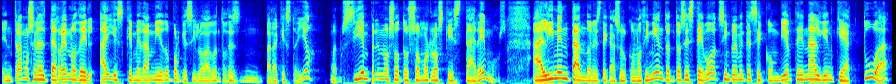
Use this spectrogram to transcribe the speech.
entramos en el terreno del, ay, es que me da miedo porque si lo hago, entonces, ¿para qué estoy yo? Bueno, siempre nosotros somos los que estaremos alimentando en este caso el conocimiento. Entonces este bot simplemente se convierte en alguien que actúa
